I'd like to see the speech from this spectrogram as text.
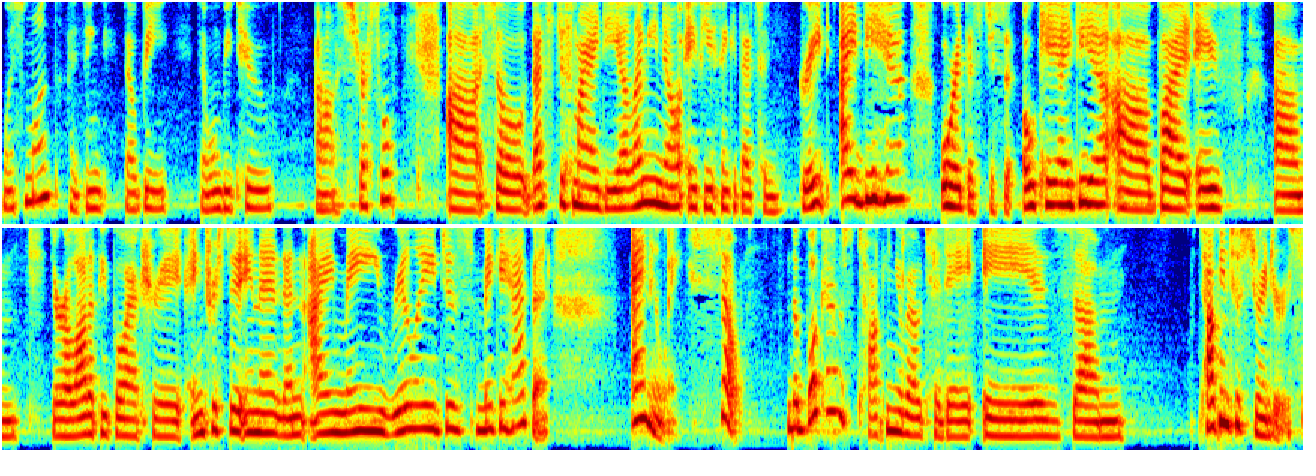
Once a month? I think that'll be that won't be too uh, stressful. Uh, so that's just my idea. Let me know if you think that's a great idea or that's just an okay idea. Uh, but if um, there are a lot of people actually interested in it, then I may really just make it happen. Anyway, so the book I was talking about today is um, Talking to Strangers.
